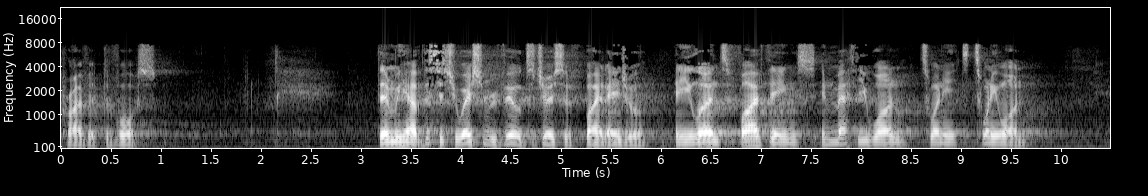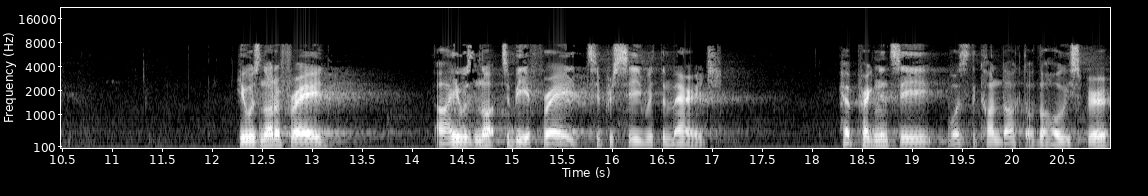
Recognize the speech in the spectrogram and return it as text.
private divorce. Then we have the situation revealed to Joseph by an angel, and he learns five things in Matthew 1 20 to 21. He was not afraid, uh, he was not to be afraid to proceed with the marriage. Her pregnancy was the conduct of the Holy Spirit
